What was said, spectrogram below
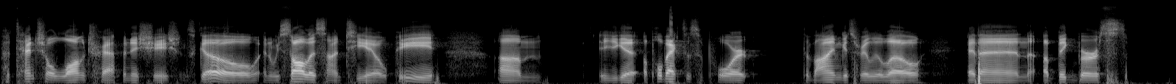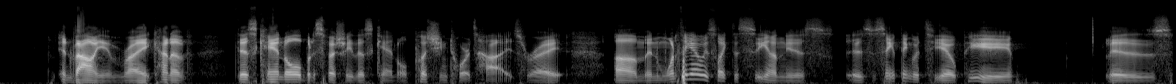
potential long trap initiations go, and we saw this on TOP, um, you get a pullback to support, the volume gets really low, and then a big burst in volume, right? Kind of this candle, but especially this candle, pushing towards highs, right? Um, and one thing I always like to see on this is the same thing with TOP is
